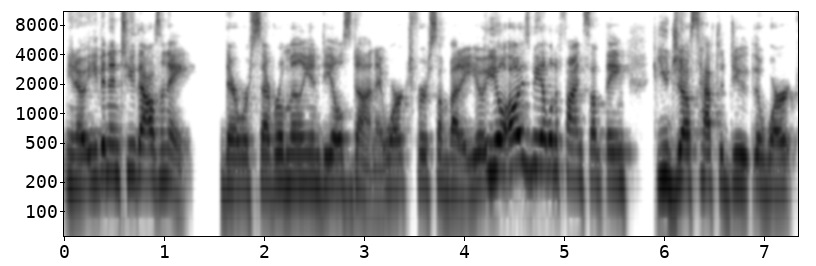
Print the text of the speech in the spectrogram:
you know, even in 2008, there were several million deals done. It worked for somebody. You, you'll always be able to find something. You just have to do the work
